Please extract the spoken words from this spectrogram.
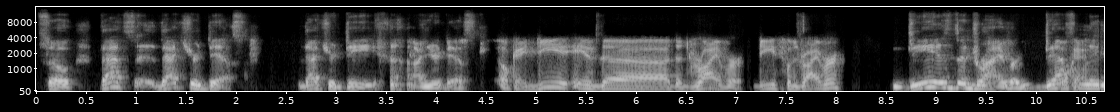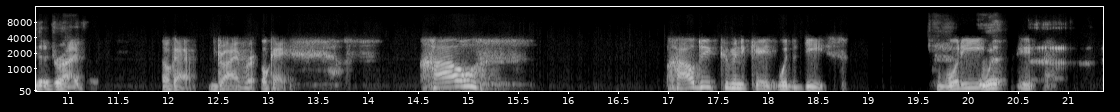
So that's that's your disc. That's your D on your disc. Okay, D is the the driver. D is for the driver. D is the driver. Definitely okay. the driver. Okay, driver. Okay. How how do you communicate with these? What do you? With,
